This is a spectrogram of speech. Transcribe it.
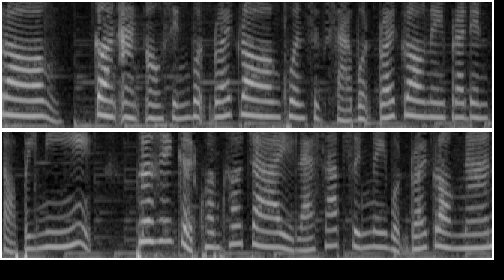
กรอง ก่อนอ่านออกเสียงบทร้อยกรอง ควรศึกษาบทร้อยกรองในประเด็นต่อไปนี้ เพื่อให้เกิดความเข้าใจและซาบซึ้งในบทร้อยกรองนั้น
